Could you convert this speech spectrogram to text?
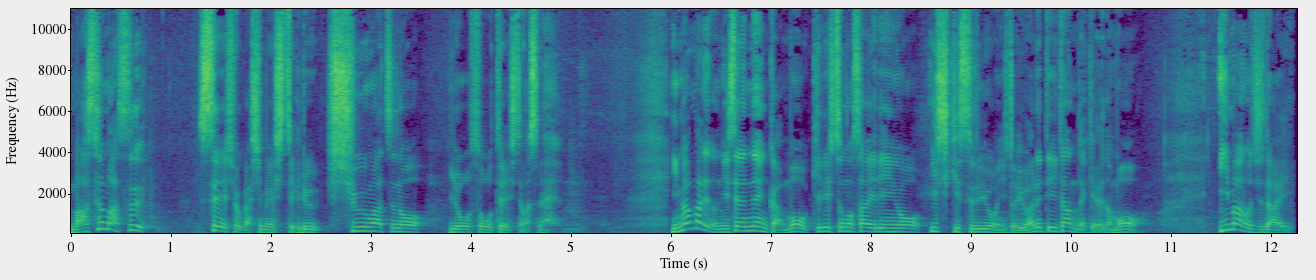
ますます聖書が示している終末の様相を呈してますね。今までの2000年間もキリストの再臨を意識するようにと言われていたんだけれども今の時代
